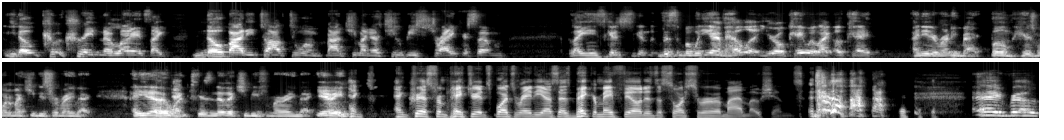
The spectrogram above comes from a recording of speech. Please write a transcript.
you know, c- create an alliance. Like nobody talk to him about you, like a QB strike or something. Like he's gonna listen. But when you have hella, you're okay with like, okay, I need a running back. Boom, here's one of my QBs for running back. I need another one. Here's another QB for my running back. You know what I mean? And, and Chris from Patriot Sports Radio says Baker Mayfield is the sorcerer of my emotions. hey, bro.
